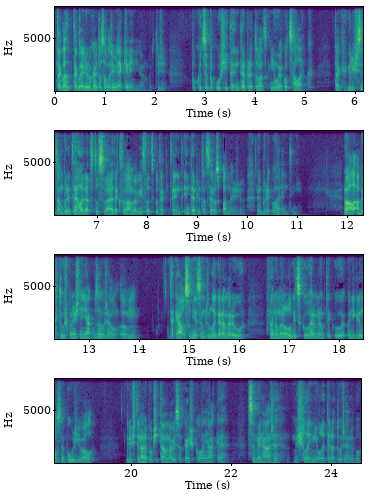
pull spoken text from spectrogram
Takhle, takhle jednoduché to samozřejmě taky není, jo? protože pokud se pokoušíte interpretovat knihu jako celek, tak když si tam budete hledat to své, tak se vám ve výsledku tak ta interpretace rozpadne, že jo? nebude koherentní. No ale abych to už konečně nějak uzavřel, um, tak já osobně jsem tuhle Gadameru fenomenologickou hermeneutiku jako nikdy moc nepoužíval, když teda nepočítám na vysoké škole nějaké semináře myšlení o literatuře nebo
